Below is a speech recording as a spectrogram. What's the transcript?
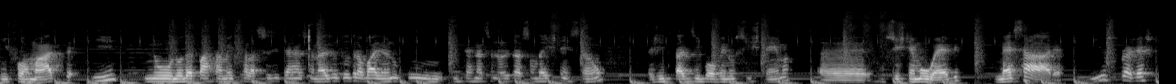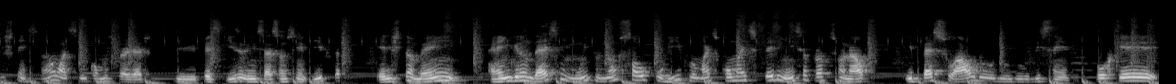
Informática e no, no departamento de Relações Internacionais eu estou trabalhando com internacionalização da extensão. A gente está desenvolvendo um sistema, é, um sistema web nessa área. E os projetos de extensão, assim como os projetos de pesquisa, de iniciação científica, eles também é, engrandecem muito não só o currículo, mas como a experiência profissional e pessoal do, do, do discente. Porque,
